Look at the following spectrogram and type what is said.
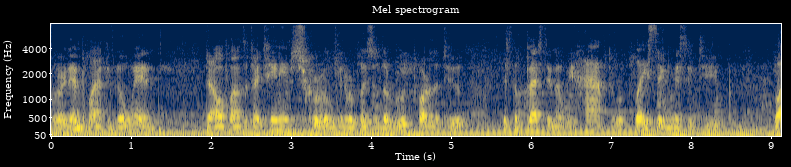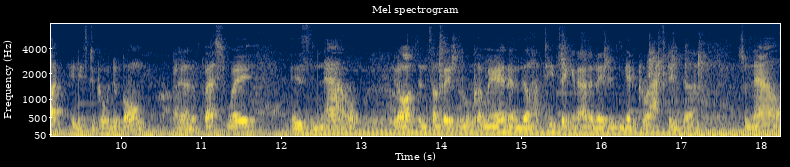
for an implant to go in, Dental implants a titanium screw. It replaces the root part of the tooth. It's the best thing that we have to replacing missing teeth, but it needs to go into bone, right? And the best way is now, you know, often some patients will come in and they'll have teeth taken out and they didn't get grafting done. So now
